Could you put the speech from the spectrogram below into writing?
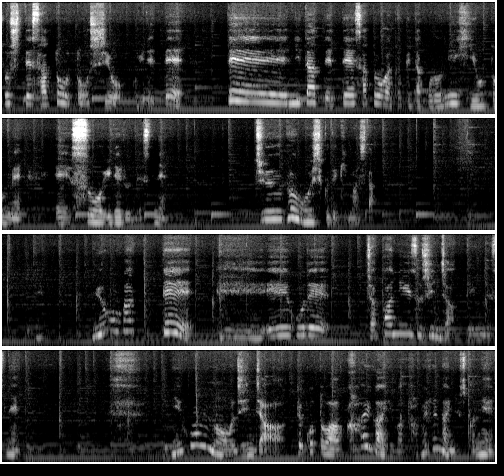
そして砂糖と塩を入れてで煮立てて砂糖が溶けた頃に火を止め、えー、酢を入れるんですね。十分美味しくできました。みょうがってえー、英語でジャパニーズジンジャーって言うんですね。日本のジンジャーってことは海外では食べれないんですかね。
